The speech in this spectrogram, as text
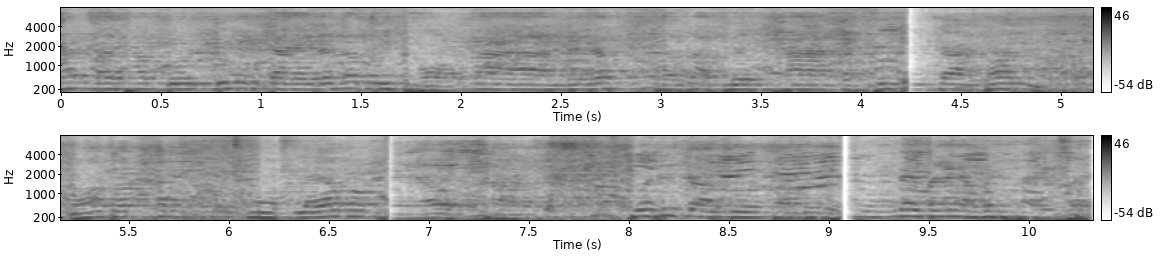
ท่านมาทำบุญด้วยใจแล้วก็มีของมานะครับสำหรับเดินทางทุกการท่านเนาะถ้าท่านหมดแล้วก็แล้วครับเพื่อที่จะรวมความเป็นถุงได้ไหมเอาไปใส่ขอ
